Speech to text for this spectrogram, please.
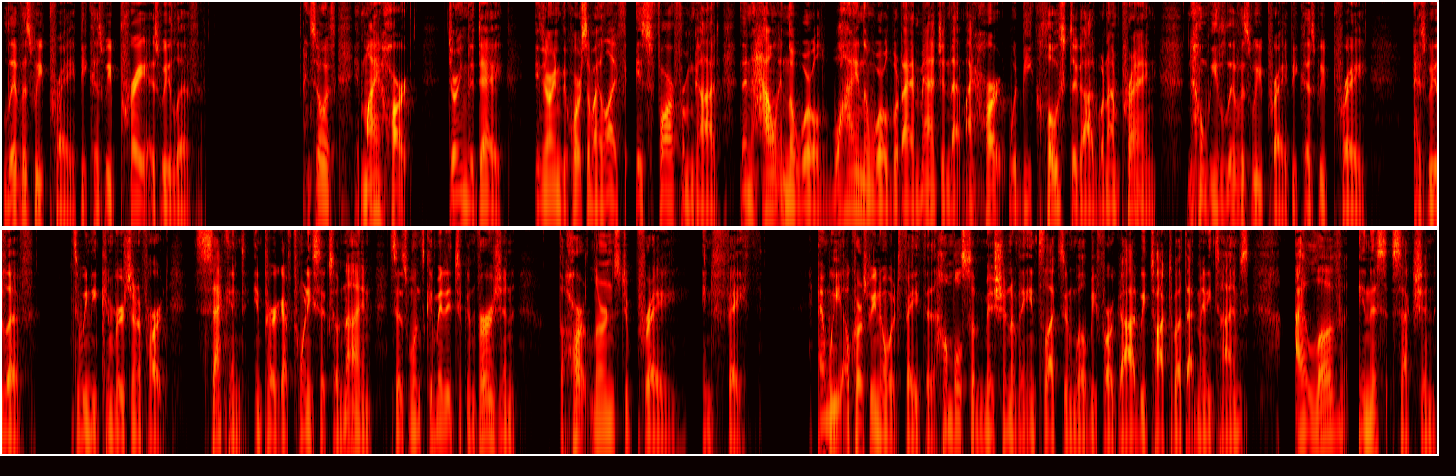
live as we pray because we pray as we live. And so if, if my heart during the day, during the course of my life, is far from God, then how in the world, why in the world would I imagine that my heart would be close to God when I'm praying? No, we live as we pray because we pray as we live. So we need conversion of heart. Second, in paragraph 2609, it says, once committed to conversion, the heart learns to pray in faith. And we, of course, we know what faith is humble submission of the intellect and will before God. We talked about that many times. I love in this section,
